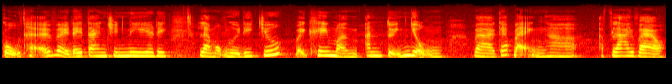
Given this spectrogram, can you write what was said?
cụ thể về data engineer đi là một người đi trước vậy khi mà anh tuyển dụng và các bạn uh, apply vào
